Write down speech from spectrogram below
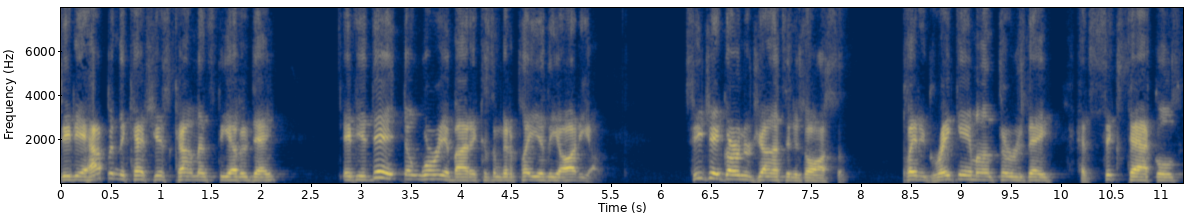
Did you happen to catch his comments the other day? If you did, don't worry about it because I'm going to play you the audio. CJ Gardner Johnson is awesome. Played a great game on Thursday, had six tackles.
